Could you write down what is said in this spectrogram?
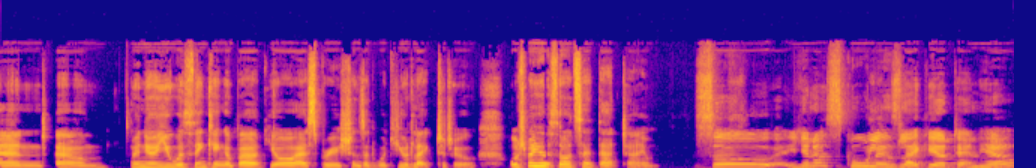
and um, when you you were thinking about your aspirations and what you'd like to do? What were your thoughts at that time? So, you know, school is like year 10 here,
